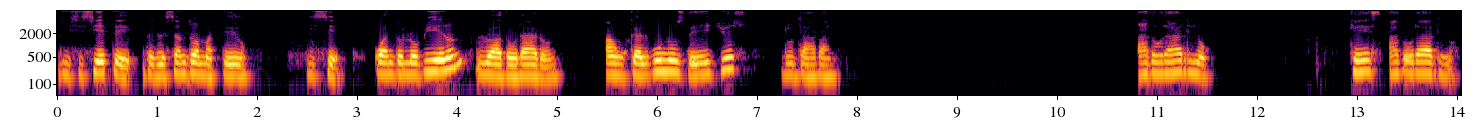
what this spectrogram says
17, regresando a Mateo, Dice, cuando lo vieron, lo adoraron, aunque algunos de ellos dudaban. Adorarlo. ¿Qué es adorarlo?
